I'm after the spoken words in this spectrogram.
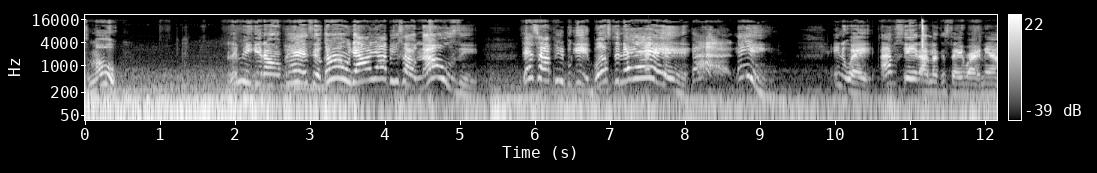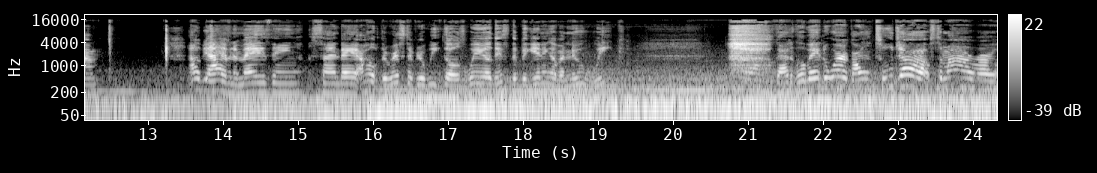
Smoke. Let me get on past here. Go on, y'all. Y'all be so nosy. That's how people get busted in the head. God dang. Anyway, I've said all I can say right now. I hope y'all have an amazing Sunday. I hope the rest of your week goes well. This is the beginning of a new week. Got to go back to work on two jobs tomorrow.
